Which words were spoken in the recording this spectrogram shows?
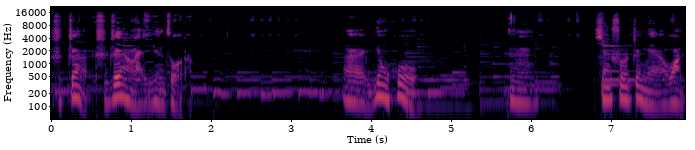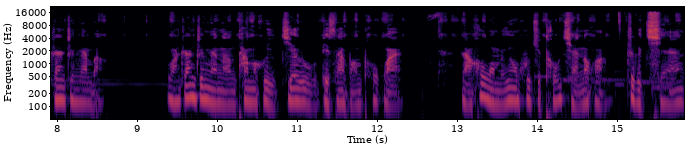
是这样是这样来运作的。呃，用户，嗯，先说这面网站这面吧。网站这面呢，他们会接入第三方托管，然后我们用户去投钱的话，这个钱。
